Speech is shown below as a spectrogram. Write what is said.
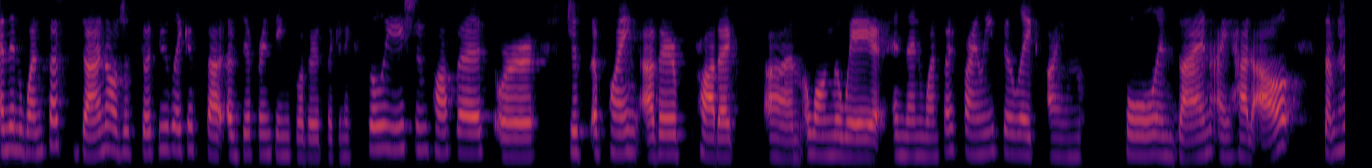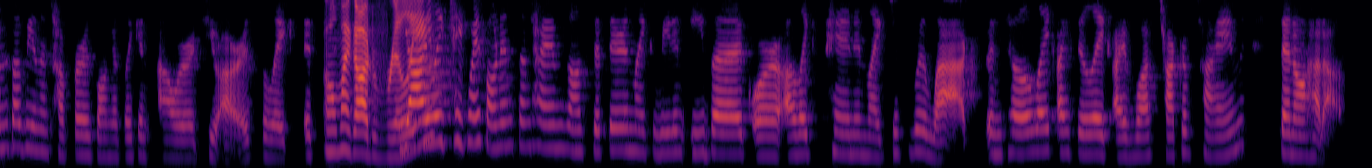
And then once that's done, I'll just go through like a set of different things, whether it's like an exfoliation process or just applying other products um, along the way. And then once I finally feel like I'm full and done, I head out. Sometimes I'll be in the tub for as long as like an hour or two hours. But like it's oh my god, really? Yeah, I like take my phone in sometimes. I'll sit there and like read an ebook or I'll like pin and like just relax until like I feel like I've lost track of time. Then I'll head out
